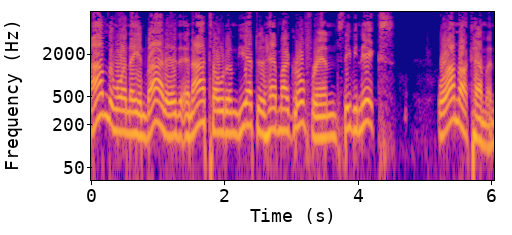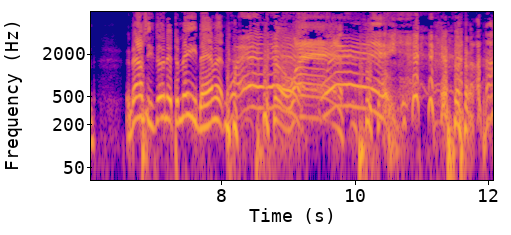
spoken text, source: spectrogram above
I'm the one they invited, and I told them you have to have my girlfriend Stevie Nicks, or I'm not coming. And now she's doing it to me. Damn it!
